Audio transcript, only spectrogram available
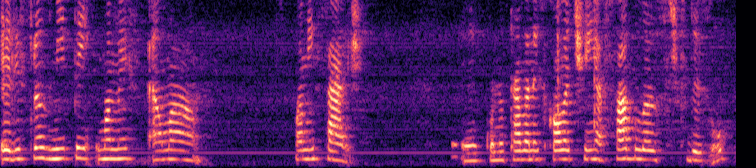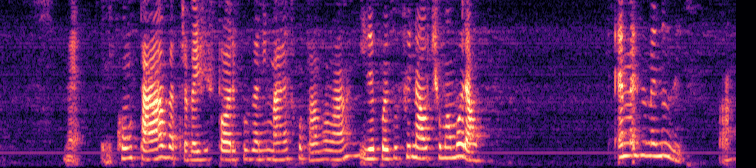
eles transmitem uma, é uma, uma mensagem. É, quando eu estava na escola tinha as fábulas do Esopo, né? Ele contava através de história com os animais, contava lá, e depois no final tinha uma moral. É mais ou menos isso, tá?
